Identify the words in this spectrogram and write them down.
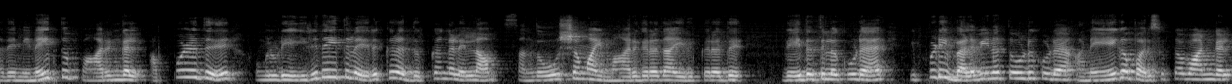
அதை நினைத்து பாருங்கள். அப்பொழுது உங்களுடைய இருதயத்தில் இருக்கிற துக்கங்கள் எல்லாம் சந்தோஷமாய் மாறுகிறதா இருக்கிறது. வேதத்தில் கூட இப்படி பலவீனத்தோடு கூட அநேக பரிசுத்தவான்கள்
